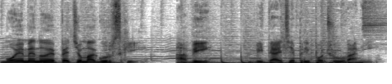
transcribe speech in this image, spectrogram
Moje meno je Peťo Magurský a vy, vitajte pri počúvaní.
